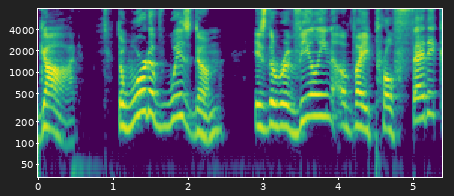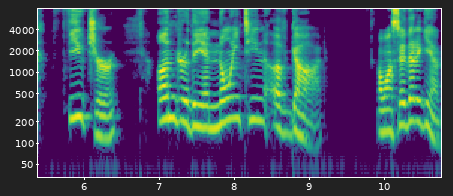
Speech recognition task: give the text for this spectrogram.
God. The word of wisdom is the revealing of a prophetic future under the anointing of God. I want to say that again.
